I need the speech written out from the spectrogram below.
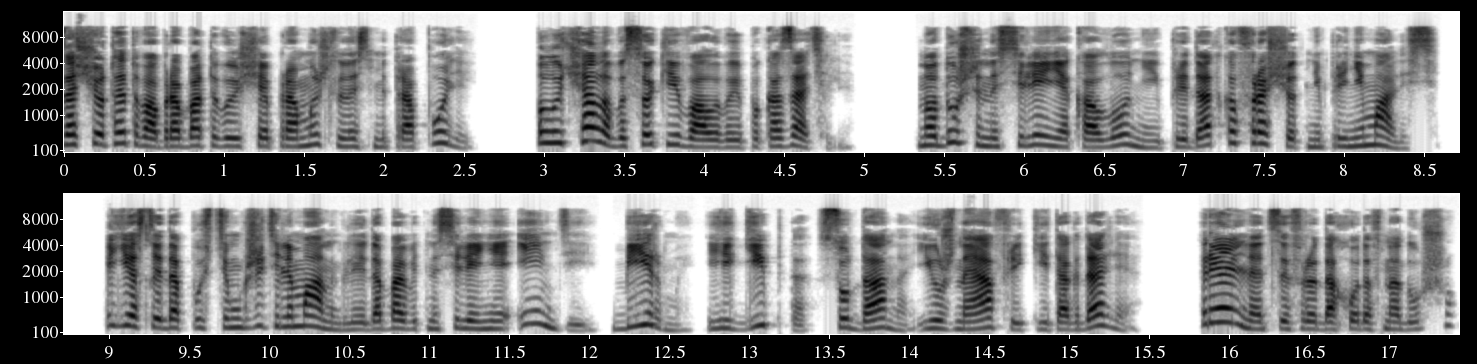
За счет этого обрабатывающая промышленность метрополий получала высокие валовые показатели. Но души населения колонии придатков в расчет не принимались. Если, допустим, к жителям Англии добавить население Индии, Бирмы, Египта, Судана, Южной Африки и так далее, реальная цифра доходов на душу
